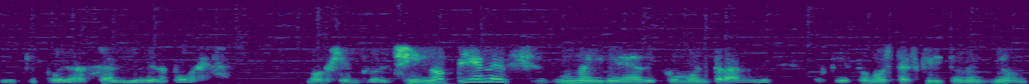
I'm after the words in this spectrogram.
que pueda salir de la pobreza. Por ejemplo, si no tienes una idea de cómo entrarle, porque esto no está escrito en el guion,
